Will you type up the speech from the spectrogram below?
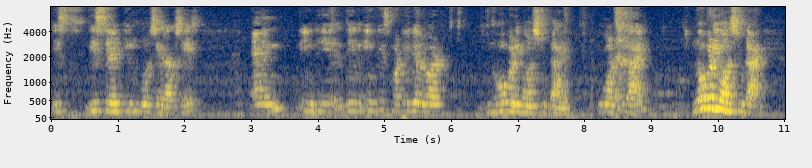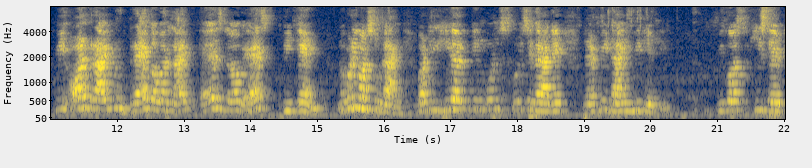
This this said King Kulsera says, and in the, the in this material world, nobody wants to die. You want to die? Nobody wants to die. We all try to drag our life as long as we can. Nobody wants to die. But here, King Kul Sigarage, let me die immediately. Because he said,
